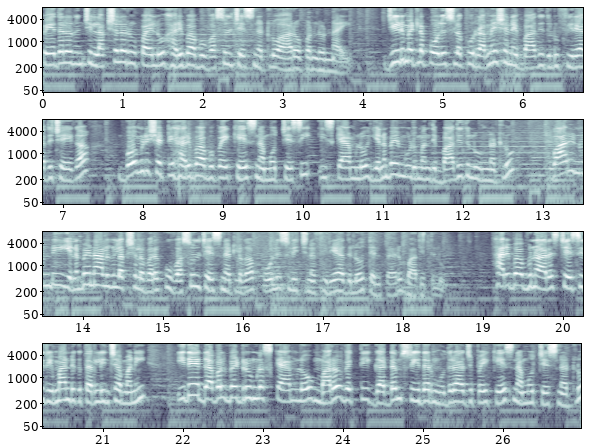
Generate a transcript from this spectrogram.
పేదల నుంచి లక్షల రూపాయలు హరిబాబు వసూలు చేసినట్లు ఆరోపణలున్నాయి. జీడిమెట్ల పోలీసులకు రమేష్ అనే బాధితుడు ఫిర్యాదు చేయగా బోమిడిశెట్టి హరిబాబుపై కేసు నమోదు చేసి ఈ స్కామ్లో ఎనభై మూడు మంది బాధితులు ఉన్నట్లు వారి నుండి ఎనభై నాలుగు లక్షల వరకు వసూలు చేసినట్లుగా పోలీసులు ఇచ్చిన ఫిర్యాదులో తెలిపారు బాధితులు. హరిబాబును అరెస్ట్ చేసి రిమాండ్కు తరలించామని ఇదే డబుల్ బెడ్రూమ్ల స్కామ్లో మరో వ్యక్తి గడ్డం శ్రీధర్ ముదిరాజుపై కేసు నమోదు చేసినట్లు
